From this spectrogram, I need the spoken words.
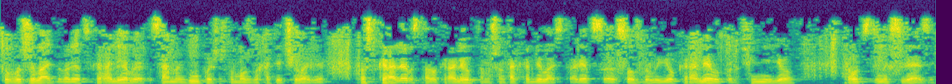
то возжелать дворец королевы – это самое глупое, что может захотеть человек. Потому что королева стала королевой, потому что она так родилась. Творец э, создал ее королевой по причине ее родственных связей.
